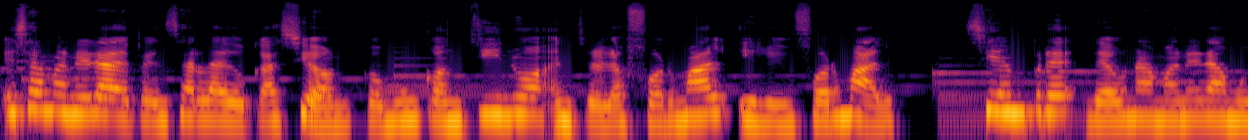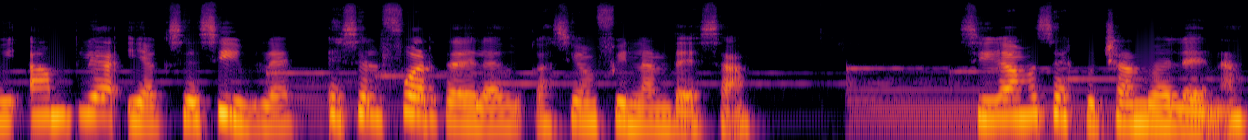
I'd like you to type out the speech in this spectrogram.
Esa manera de pensar la educación como un continuo entre lo formal y lo informal, siempre de una manera muy amplia y accesible, es el fuerte de la educación finlandesa. Sigamos escuchando a Elena.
